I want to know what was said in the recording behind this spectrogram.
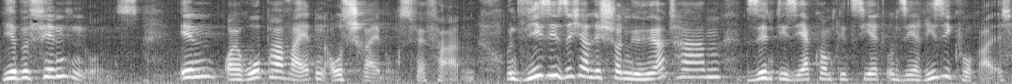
wir befinden uns in europaweiten Ausschreibungsverfahren. Und wie Sie sicherlich schon gehört haben, sind die sehr kompliziert und sehr risikoreich.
